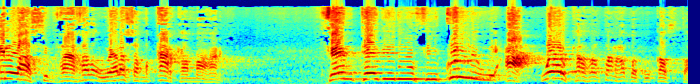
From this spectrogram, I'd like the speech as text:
Ilaa sibraarada weelasha maqaarka maahane fantabiduu fii kulli wicaa weelkaas hartaan hadda ku qasta.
